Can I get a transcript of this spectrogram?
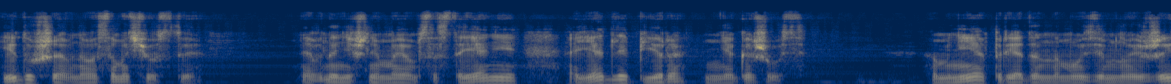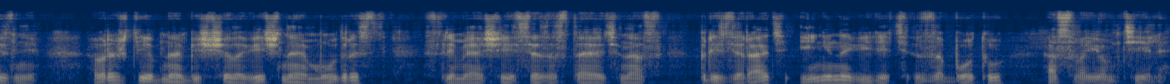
и душевного самочувствия. В нынешнем моем состоянии я для пира не гожусь. Мне, преданному земной жизни, враждебна бесчеловечная мудрость, стремящаяся заставить нас презирать и ненавидеть заботу о своем теле.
